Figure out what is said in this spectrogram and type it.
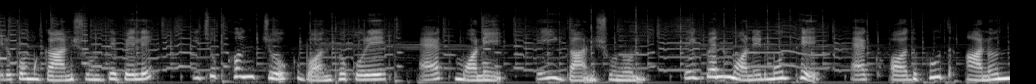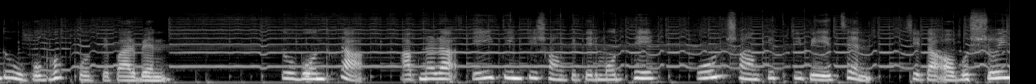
এরকম গান শুনতে পেলে কিছুক্ষণ চোখ বন্ধ করে এক মনে এই গান শুনুন। দেখবেন মনের মধ্যে এক অদ্ভুত আনন্দ উপভোগ করতে পারবেন। তো বন্ধুরা আপনারা এই তিনটি সংকেতের মধ্যে কোন সংকেতটি পেয়েছেন সেটা অবশ্যই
